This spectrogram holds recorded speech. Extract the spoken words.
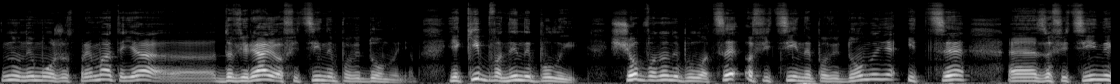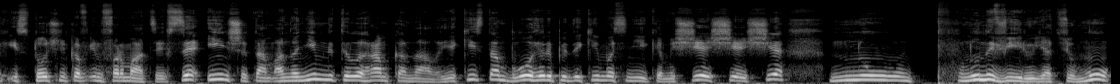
ну, не можу сприймати. Я е, довіряю офіційним повідомленням, які б вони не були. Що б воно не було, це офіційне повідомлення і це е, з офіційних істочників інформації. Все інше там анонімні телеграм-канали, якісь там блогери під якимось ніками, ще, ще, ще. Ну, ну не вірю я цьому.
